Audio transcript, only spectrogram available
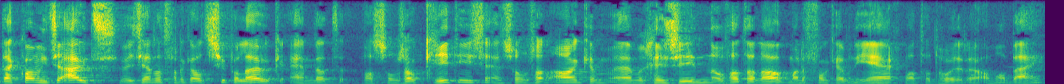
daar kwam iets uit. Weet je, dat vond ik altijd superleuk. En dat was soms ook kritisch. En soms van, oh, ik heb, heb geen zin of wat dan ook. Maar dat vond ik helemaal niet erg, want dat hoorde er allemaal bij.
